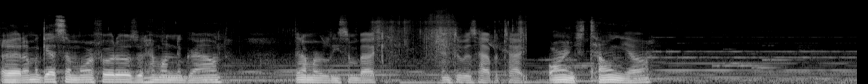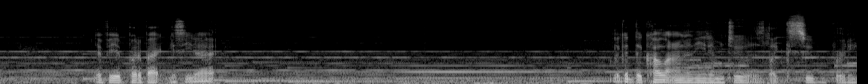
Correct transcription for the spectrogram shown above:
Alright, I'm gonna get some more photos with him on the ground. Then I'm gonna release him back into his habitat. Orange tongue, y'all. If you put it back, you see that? Look at the color underneath him too. It's like super pretty.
